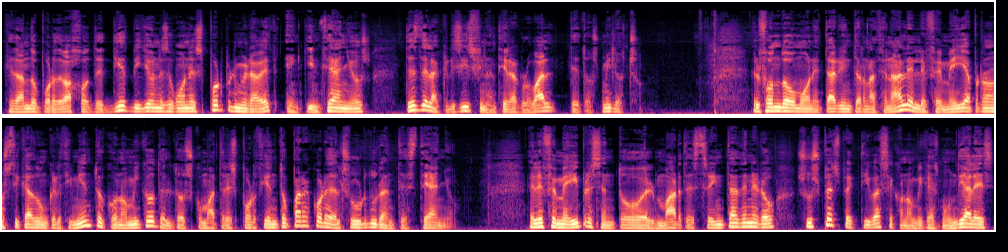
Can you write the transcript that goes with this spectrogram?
quedando por debajo de 10 billones de wones por primera vez en 15 años desde la crisis financiera global de 2008. El Fondo Monetario Internacional, el FMI, ha pronosticado un crecimiento económico del 2,3% para Corea del Sur durante este año. El FMI presentó el martes 30 de enero sus perspectivas económicas mundiales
